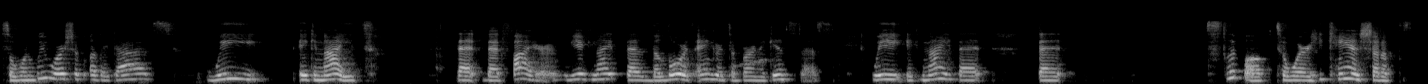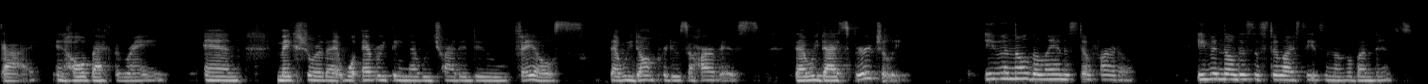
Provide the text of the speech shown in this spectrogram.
So when we worship other gods, we ignite that that fire. We ignite that the Lord's anger to burn against us. We ignite that that slip up to where he can shut up the sky and hold back the rain and make sure that what, everything that we try to do fails, that we don't produce a harvest, that we die spiritually, even though the land is still fertile, even though this is still our season of abundance.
